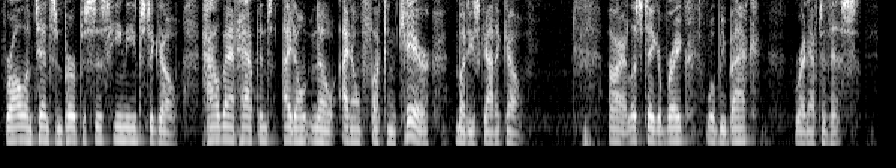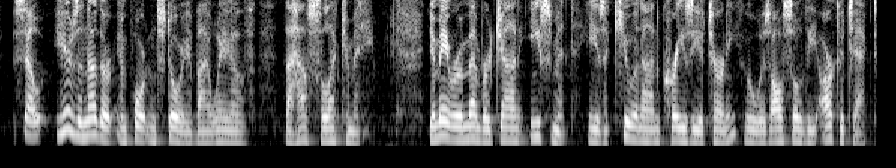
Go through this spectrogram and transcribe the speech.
For all intents and purposes, he needs to go. How that happens, I don't know. I don't fucking care, but he's got to go. All right, let's take a break. We'll be back right after this. So, here's another important story by way of the House Select Committee. You may remember John Eastman. He is a QAnon crazy attorney who was also the architect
